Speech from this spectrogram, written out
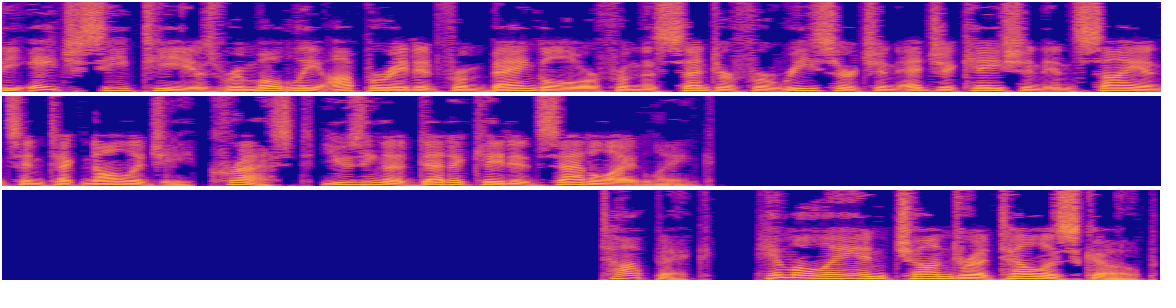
The HCT is remotely operated from Bangalore from the Centre for Research and Education in Science and Technology (CREST) using a dedicated satellite link. Topic: Himalayan Chandra telescope.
